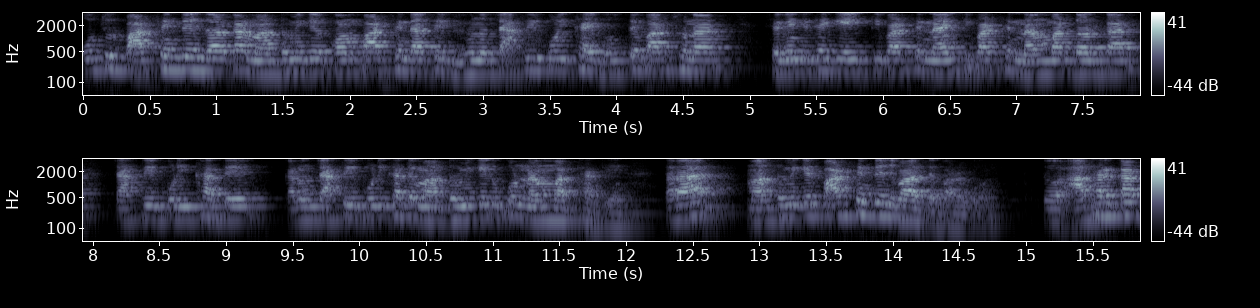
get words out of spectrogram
প্রচুর পার্সেন্টেজ দরকার, মাধ্যমিকে কম পার্সেন্ট আছে, বিভিন্ন চাকরির পরীক্ষায় বুঝতে পারছ না সেভেন্টি থেকে eighty percent ninety percent number দরকার চাকরির পরীক্ষাতে, কারণ চাকরির পরীক্ষাতে মাধ্যমিকের উপর নাম্বার থাকে। তারা মাধ্যমিকের পার্সেন্টেজ বাড়াতে পারব। তো আধার কার্ড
